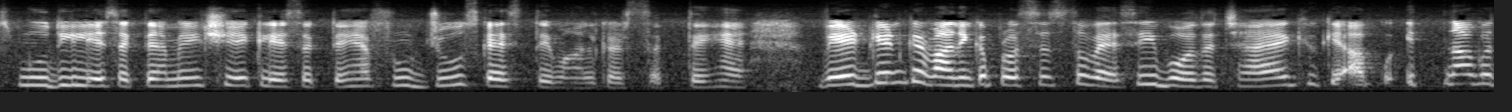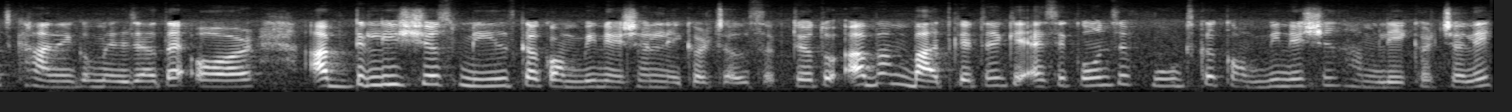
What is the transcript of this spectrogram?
स्मूदी ले सकते हैं मिल्क शेक ले सकते हैं फ्रूट जूस का इस्तेमाल कर सकते हैं। हैं। वेट गेन करवाने का प्रोसेस तो वैसे ही बहुत अच्छा है, क्योंकि आपको इतना कुछ खाने को मिल जाता है और आप डिलीशियस मील्स का कॉम्बिनेशन लेकर चल सकते हो। तो अब हम बात करते हैं कि ऐसे कौन से फूड्स का कॉम्बिनेशन हम लेकर चलें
